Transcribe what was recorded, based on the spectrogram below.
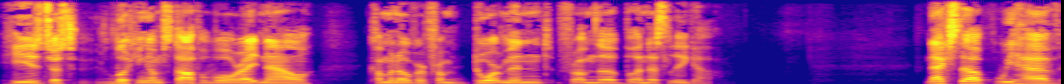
he is just looking unstoppable right now, coming over from Dortmund from the Bundesliga. Next up, we have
